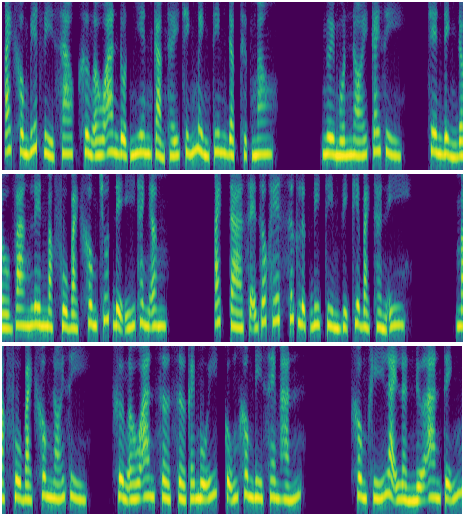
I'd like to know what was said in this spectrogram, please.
Ách không biết vì sao, Khương Âu An đột nhiên cảm thấy chính mình tim đập thực mau. Người muốn nói cái gì? Trên đỉnh đầu vang lên mặc phù bạch không chút để ý thanh âm. Ách ta sẽ dốc hết sức lực đi tìm vị kia bạch thần y. Mặc phù bạch không nói gì. Khương ấu An sờ sờ cái mũi, cũng không đi xem hắn. Không khí lại lần nữa an tĩnh.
